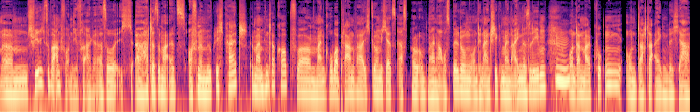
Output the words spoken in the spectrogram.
Ähm, schwierig zu beantworten, die Frage. Also ich äh, hatte es immer als offene Möglichkeit in meinem Hinterkopf. Äh, mein grober Plan war, ich kümmere mich jetzt erstmal um meine Ausbildung und den Einstieg in mein eigenes Leben mhm. und dann mal gucken und dachte eigentlich, ja,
